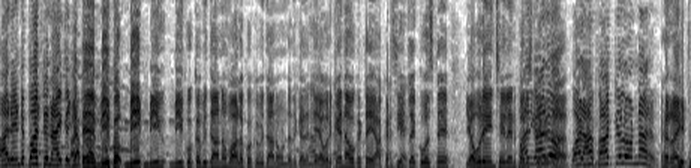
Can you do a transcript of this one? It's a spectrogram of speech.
ఆ రెండు పార్టీ నాయకులు అంటే. మీకు మీ- మీ- మీకొక విధానం వాళ్ళకొక విధానం ఉండదు కదండి. ఎవరికైనా ఒకటే. అక్కడ సీట్లు ఎక్కువ వస్తే ఎవరు ఏం చేయలేని పరిస్థితి వాళ్ళు ఆ పార్టీలో ఉన్నారు. రైట్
